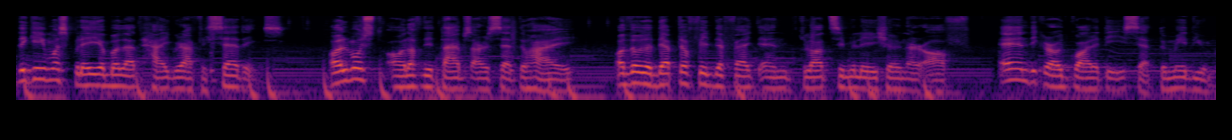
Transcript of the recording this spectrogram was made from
the game was playable at high graphics settings. Almost all of the tabs are set to high, although the depth of field effect and cloth simulation are off, and the crowd quality is set to medium.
